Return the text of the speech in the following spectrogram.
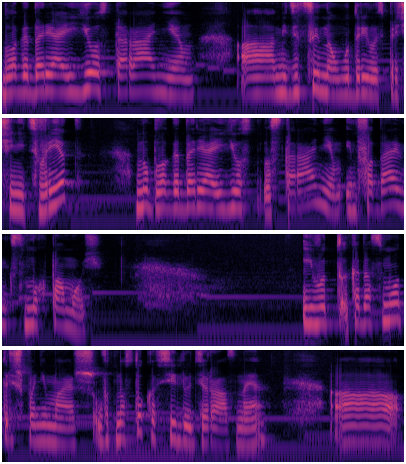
Благодаря ее стараниям а, медицина умудрилась причинить вред, но благодаря ее стараниям инфодайвинг смог помочь. И вот когда смотришь, понимаешь, вот настолько все люди разные. А,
